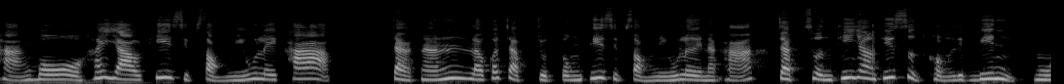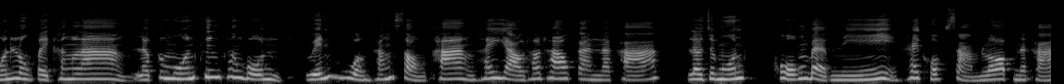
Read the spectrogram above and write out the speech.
หางโบให้ยาวที่ 12 นิ้วเลยค่ะ จากนั้นเราก็จับจุดตรงที่ 12 นิ้วเลยนะคะ จับส่วนที่ยาวที่สุดของริบบิ้นม้วนลงไปข้างล่าง แล้วก็ม้วนขึ้นข้างบน เว้นห่วงทั้งสองข้างให้ยาวเท่า ๆกันนะคะ เราจะม้วน ค้งแบบนี้ให้ครบ 3 รอบนะคะ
